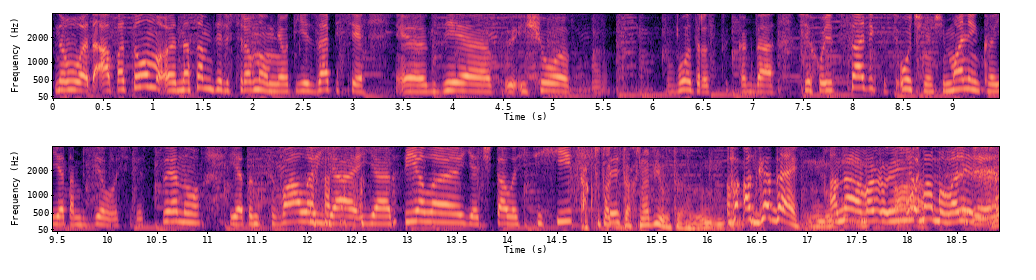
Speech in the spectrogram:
ну вот, а потом, э, на самом деле, все равно у меня вот есть записи, э, где еще возраст, когда все ходят в садик, то есть очень-очень маленькая, я там сделала себе сцену, я танцевала, я, я пела, я читала стихи. А кто То так есть- вдохновил-то? Отгадай. Она, во- ее мама Валерия.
